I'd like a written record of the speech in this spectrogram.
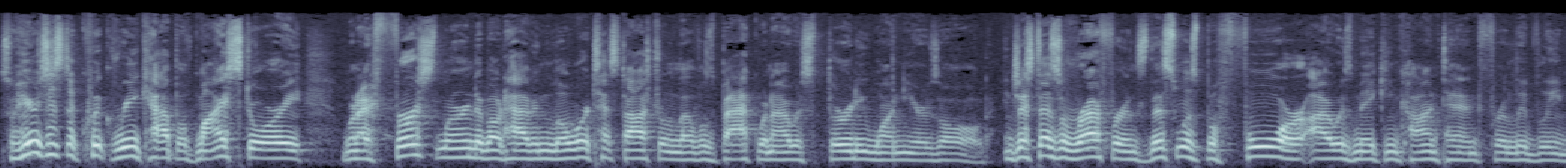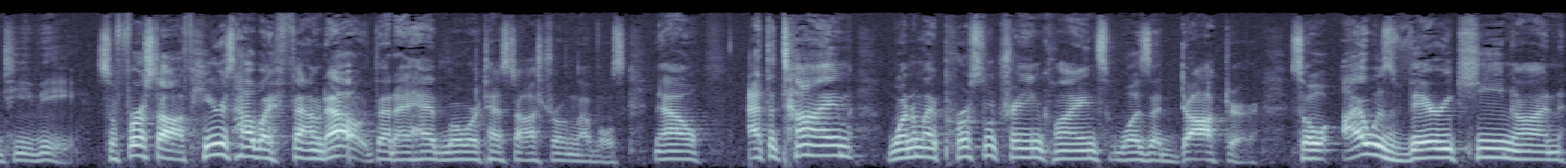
So here's just a quick recap of my story when I first learned about having lower testosterone levels back when I was 31 years old. And just as a reference, this was before I was making content for Live Lean TV. So first off, here's how I found out that I had lower testosterone levels. Now, at the time, one of my personal training clients was a doctor. So I was very keen on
